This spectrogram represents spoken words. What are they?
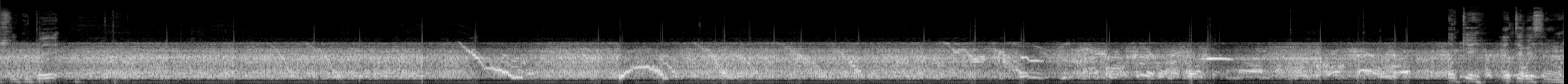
je l'ai coupé. Ok, intéressant. là. Et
